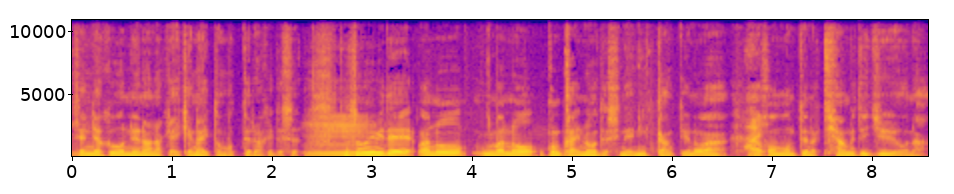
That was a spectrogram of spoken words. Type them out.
戦略を練らなきゃいけないと思ってるわけです。でその意味であの今の今回のですね日韓というのは、はい、訪問というのは極めて重要な、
